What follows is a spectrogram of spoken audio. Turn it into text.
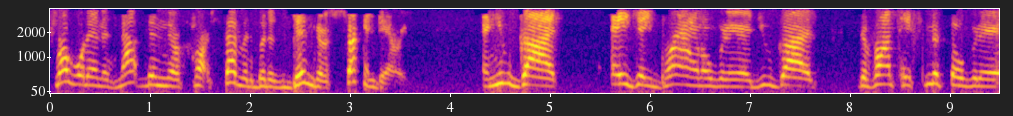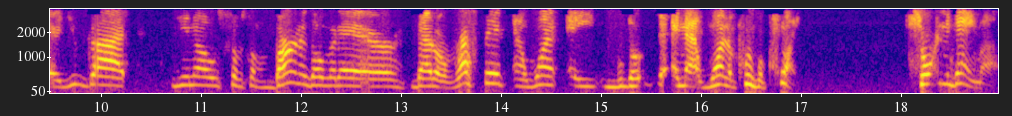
struggled in has not been their front seven, but it's been their secondary. And you've got AJ Brown over there, You've got DeVonta Smith over there, You've got you know some some burners over there that are rested and want a and that want to prove a point. Shorten the game up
